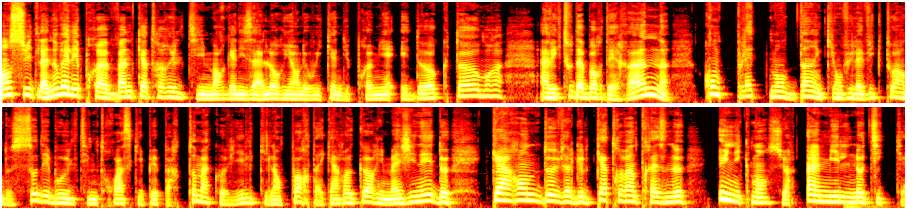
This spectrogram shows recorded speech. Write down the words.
Ensuite, la nouvelle épreuve 24 heures ultime organisée à Lorient le week-end du 1er et 2 octobre, avec tout d'abord des runs complètement dingues qui ont vu la victoire de Sodebo Ultime 3 skippé par Thomas Coville qui l'emporte avec un record imaginé de 42,93 nœuds uniquement sur 1000 nautiques.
